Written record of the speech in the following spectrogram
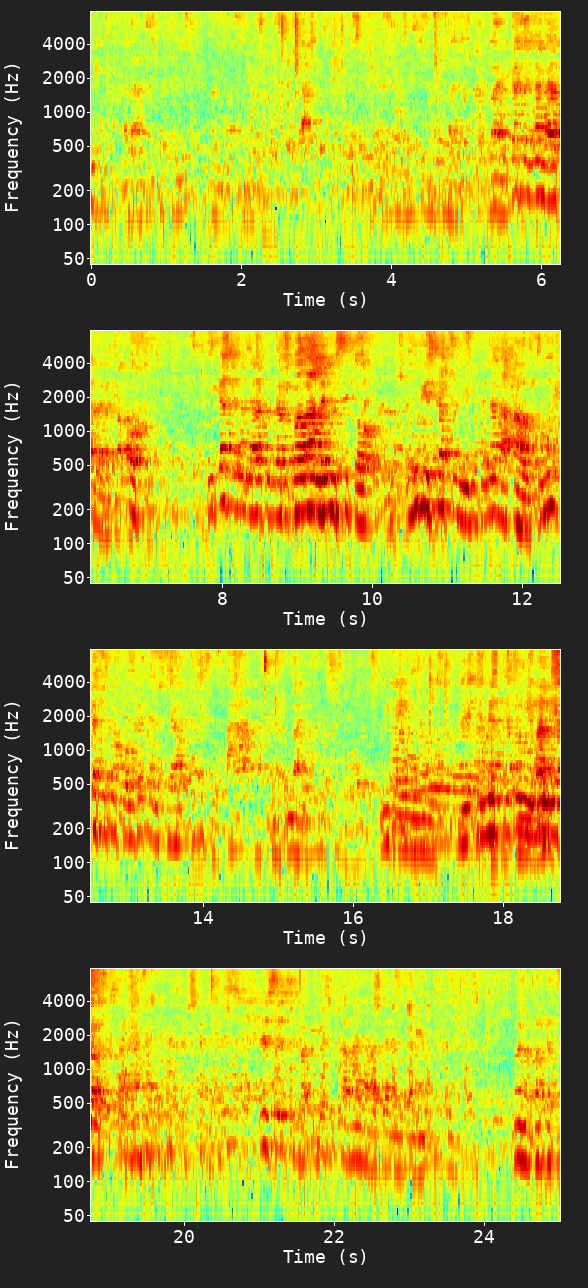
nik, ala, Bai, ikasen gan garatu beharrekoa, oso. Ikasen gan garatu beharrekoa da, lehenbiziko, guri eskatzen digutena da, hau, komunikatzeko kompetentzia, bai, nik egin dugu. Eh, hemen egun eman dio. Ez, ez, bak, ez tarraina batean. Bueno, parkatu.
